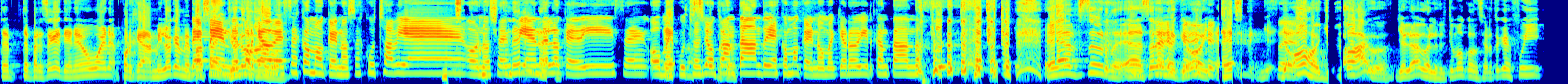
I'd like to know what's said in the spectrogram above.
¿Te, parece que tiene buena? Porque a mí lo que me pasa es que yo porque a veces como que no se escucha bien o no se entiende lo que dicen o me escucho yo cantando y es como que no me quiero ir cantando. es absurdo, eso es lo que voy. ojo, yo lo hago, yo lo hago. El último concierto que fui,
